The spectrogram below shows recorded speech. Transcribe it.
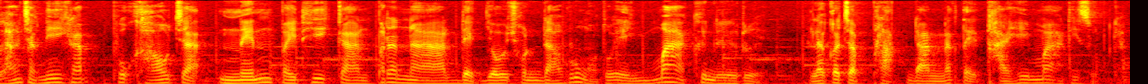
หลังจากนี้ครับ พวกเขาจะเน้นไปที่การพัฒนาเด็กเยาวชนดาวรุ่งของตัวเองมากขึ้นเรื่อยๆ แล้วก็จะผลักดันนักเตะไทยให้มากที่สุดครับ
